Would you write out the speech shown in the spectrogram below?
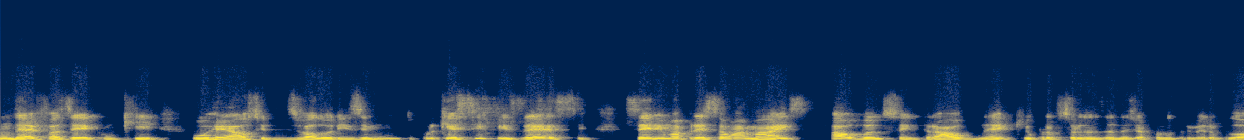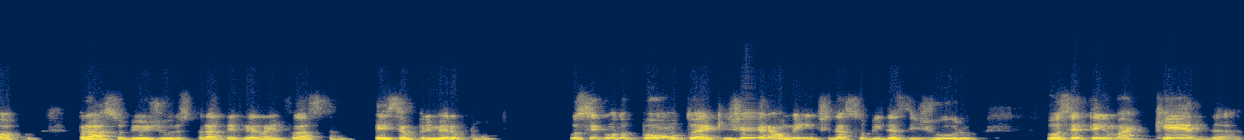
não deve fazer com que o real se desvalorize muito, porque se fizesse, seria uma pressão a mais ao Banco Central, né, que o professor Lanzana já falou no primeiro bloco, para subir os juros para debelar a inflação. Esse é o primeiro ponto. O segundo ponto é que, geralmente, nas subidas de juro, você tem uma queda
